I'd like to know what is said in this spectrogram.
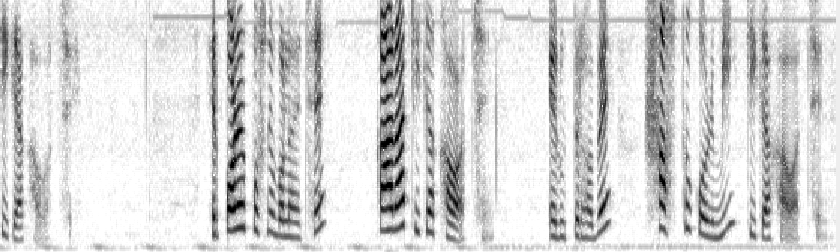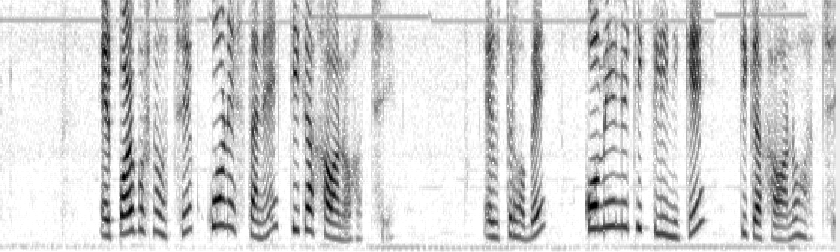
টিকা খাওয়াচ্ছে। এর পরের প্রশ্নে বলা হয়েছে, কারা টিকা খাওয়াচ্ছেন? এর উত্তর হবে স্বাস্থ্যকর্মী টিকা খাওয়াচ্ছেন। এর পরের প্রশ্ন হচ্ছে, কোন স্থানে টিকা খাওয়ানো হচ্ছে? এর উত্তর হবে, কমিউনিটি ক্লিনিকে টিকা খাওয়ানো হচ্ছে।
